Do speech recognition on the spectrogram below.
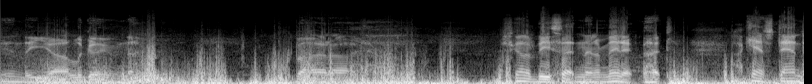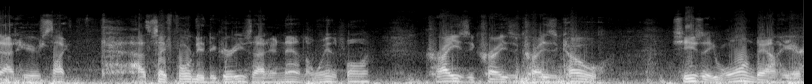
in the uh, lagoon. But uh, it's going to be setting in a minute. But I can't stand out here. It's like I'd say 40 degrees out here now, and the wind's blowing. Crazy, crazy, crazy cold. It's usually warm down here.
